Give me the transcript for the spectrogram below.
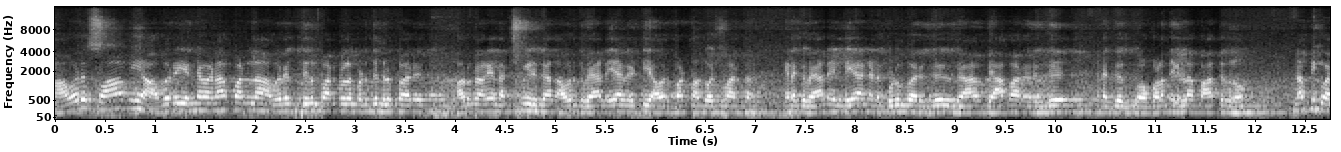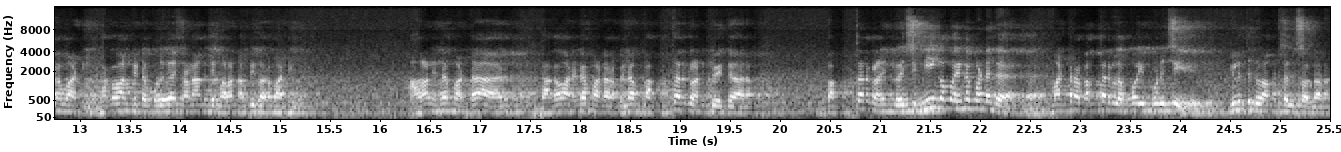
அவர் சுவாமி அவர் என்ன வேணா பண்ணலாம். அவரு திருப்பார்களில் படுத்துட்டு இருப்பாரு. அவருக்கு நிறைய லட்சுமி இருக்காங்க. அவருக்கு வேலையா வெட்டி அவர் பாட்டு சந்தோஷமா இருக்காங்க எனக்கு வேலை இல்லையா? எனக்கு குடும்பம் இருக்கு வியா- வியாபாரம் இருக்கு. எனக்கு குழந்தைகள்லாம் பார்த்துக்கணும். நம்பிக்கை வரமாட்டேங்குது பகவான் கிட்ட முழுவே சரணாகதி பண்ணலாம் நம்பிக்கை வர மாட்டேங்குது. அதனால என்ன பண்ணுறார் பகவான் என்ன பண்றார் அப்படின்னா பக்தர்கள் அனுப்பி வைக்கிறாராம். பக்தர்கள் அனுப்பி வச்சு நீங்க போய் என்ன பண்ணுங்க? மற்ற பக்தர்களை போய் பிடிச்சி இழுத்துட்டு வாங்கன்னு சொல்லி சொல்றாராம்.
